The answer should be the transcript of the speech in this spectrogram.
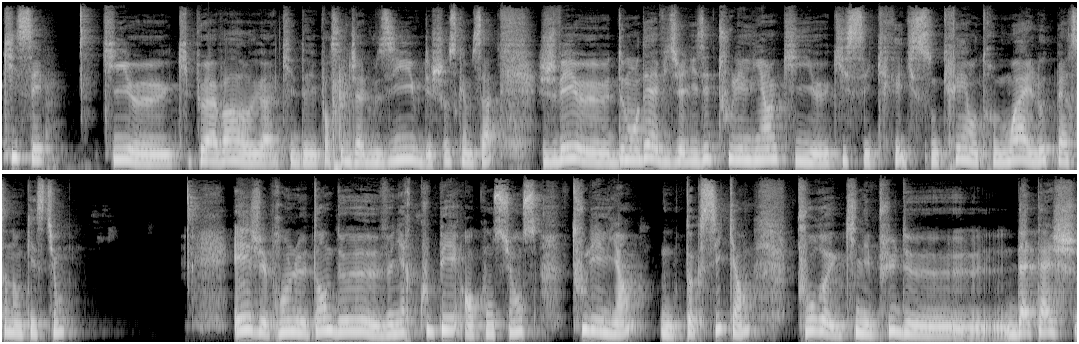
qui c'est, qui euh, qui peut avoir euh, qui des pensées de jalousie ou des choses comme ça. Je vais euh, demander à visualiser tous les liens qui qui s'est créé, qui sont créés entre moi et l'autre personne en question. Et je vais prendre le temps de venir couper en conscience tous les liens donc toxique, hein, pour euh, qu'il n'ait plus de d'attache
